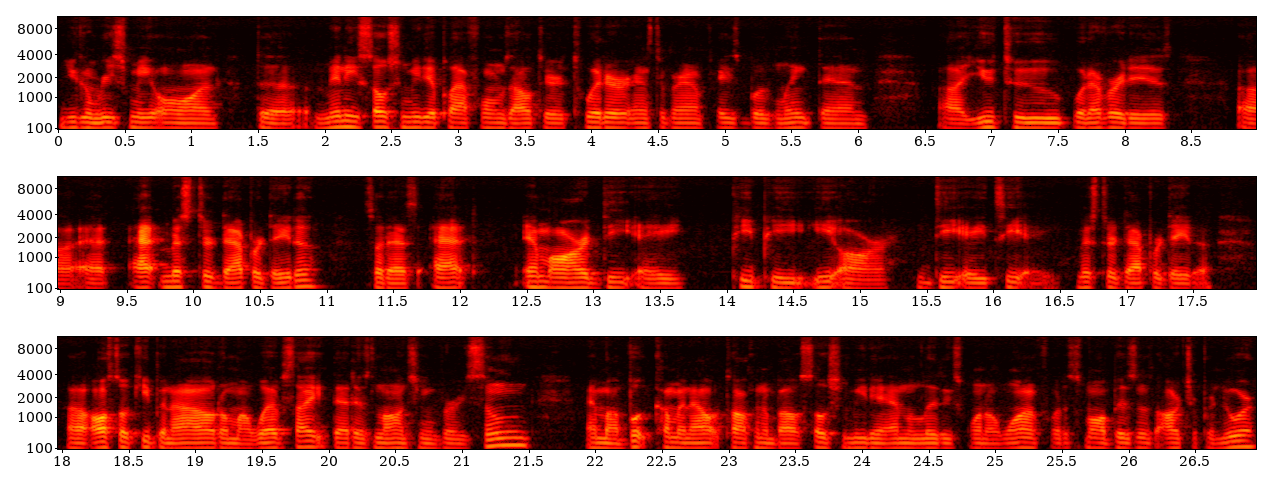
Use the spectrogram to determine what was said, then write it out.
You can reach me on the many social media platforms out there Twitter, Instagram, Facebook, LinkedIn, uh, YouTube, whatever it is, uh, at, at Mr. Dapper Data. So that's at M R D A P P E R D A T A, Mr. Dapper Data. Uh, also, keep an eye out on my website that is launching very soon and my book coming out talking about social media analytics 101 for the small business entrepreneur.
